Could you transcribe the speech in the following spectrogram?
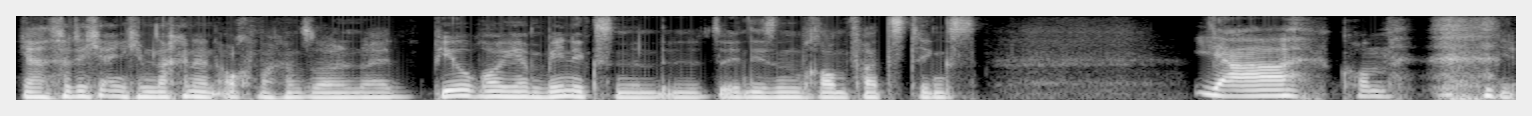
ja, das hätte ich eigentlich im Nachhinein auch machen sollen, weil Bio brauche ich am wenigsten in, in diesem Raumfahrtsdings. Ja, komm. Ja.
